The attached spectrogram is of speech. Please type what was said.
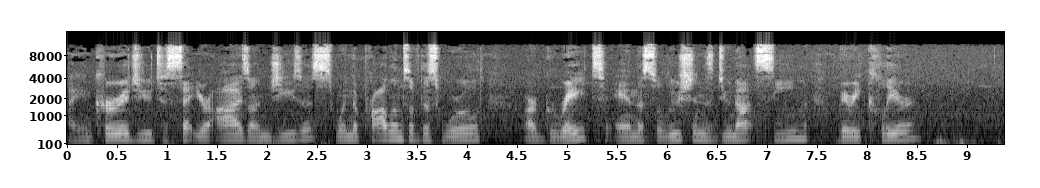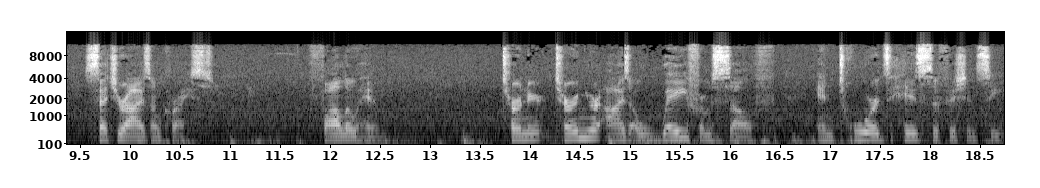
I encourage you to set your eyes on Jesus when the problems of this world are great and the solutions do not seem very clear. Set your eyes on Christ. Follow him. Turn your, turn your eyes away from self and towards his sufficiency,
